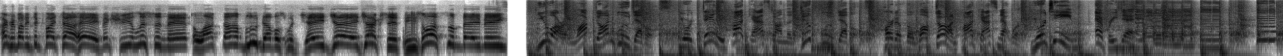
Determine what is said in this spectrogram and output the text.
Hi, everybody. Dick Vitale. Hey, make sure you listen, man. The Locked On Blue Devils with JJ Jackson. He's awesome, baby. You are Locked On Blue Devils, your daily podcast on the Duke Blue Devils, part of the Locked On Podcast Network. Your team every day.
